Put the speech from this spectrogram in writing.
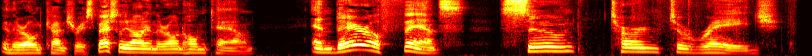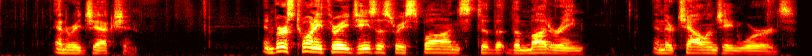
in their own country, especially not in their own hometown. And their offense soon turned to rage and rejection. In verse 23, Jesus responds to the, the muttering and their challenging words.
